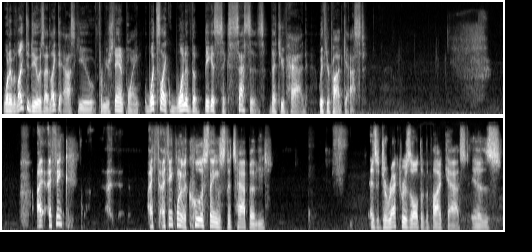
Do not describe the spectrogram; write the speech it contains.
What I would like to do is I'd like to ask you, from your standpoint, what's like one of the biggest successes that you've had with your podcast? I, I think I, th- I think one of the coolest things that's happened as a direct result of the podcast is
